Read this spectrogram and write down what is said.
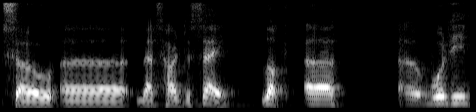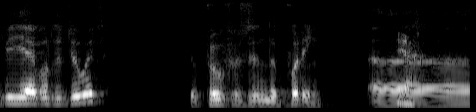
so uh, that's hard to say. Look, uh, uh, would he be able to do it? The proof is in the pudding. Uh, yeah.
